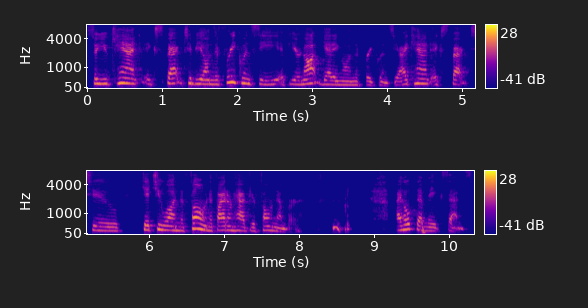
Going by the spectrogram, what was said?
So you can't expect to be on the frequency if you're not getting on the frequency. I can't expect to get you on the phone if I don't have your phone number. I hope that makes sense.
